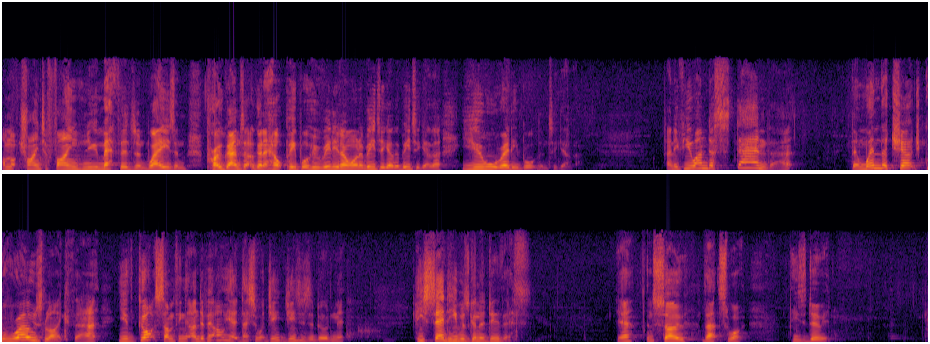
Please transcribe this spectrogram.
I'm not trying to find new methods and ways and programs that are going to help people who really don't want to be together be together. You already brought them together. And if you understand that, then when the church grows like that, you've got something under. Oh, yeah, that's what Jesus is building it. He said he was going to do this. Yeah? And so that's what he's doing. I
